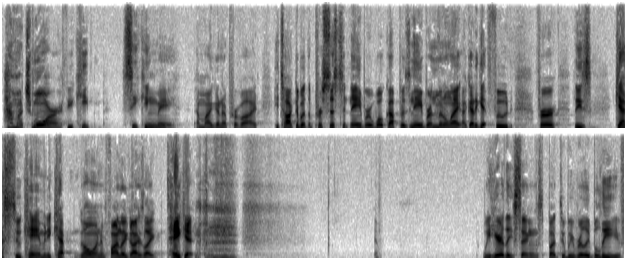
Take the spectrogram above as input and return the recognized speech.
How much more if you keep seeking me? Am I going to provide? He talked about the persistent neighbor, woke up his neighbor in the middle of the night. I got to get food for these guests who came. And he kept going. And finally, the guy's like, take it. we hear these things, but do we really believe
